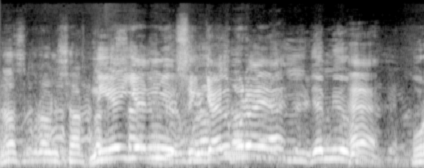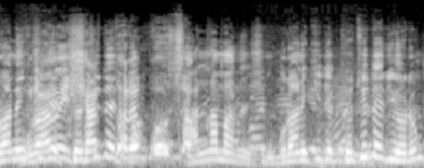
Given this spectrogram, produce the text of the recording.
Nasıl buranın şartları? Niye gelmiyorsun? Gel buraya. İyi demiyorum. He. Buranınki Buranın de kötü de. şartları bak, bozuk. Anlamadın şimdi. Buranınki de kötü de diyorum.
